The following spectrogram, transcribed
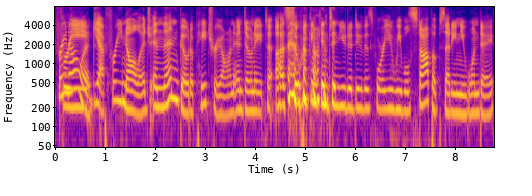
Free knowledge. Yeah, free knowledge, and then go to Patreon and donate to us so we can continue to do this for you. We will stop upsetting you one day,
